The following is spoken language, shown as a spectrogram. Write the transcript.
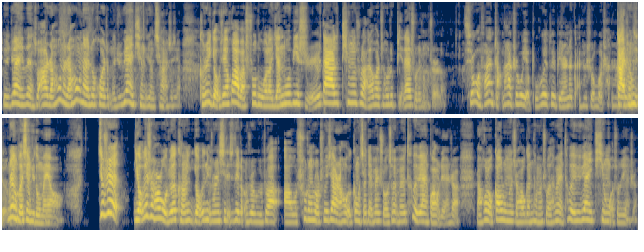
就愿意问说啊，然后呢，然后呢，就或者怎么的，就愿意听你这种情感事情。可是有些话吧，说多了言多必失，大家听得出来的话之后，就别再说这种事儿了，其实我发现长大之后也不会对别人的感情生活产生感生任何兴趣都没有。就是有的时候，我觉得可能有的女生心里是这种，是比如说啊，我初中时候处对象，然后我跟我小姐妹说，我小姐妹就特别愿意管我这件事儿，然后我高中的时候跟她们说，她们也特别愿意听我说这件事儿。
